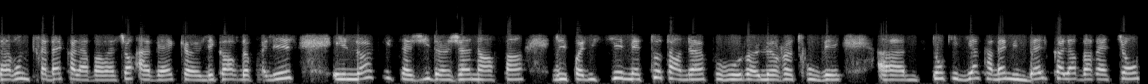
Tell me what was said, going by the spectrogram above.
avons une très belle collaboration avec euh, les corps de police. Et lorsqu'il s'agit d'un jeune enfant, les policiers mettent tout en œuvre pour euh, le retrouver. Donc, il y a quand même une belle collaboration.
